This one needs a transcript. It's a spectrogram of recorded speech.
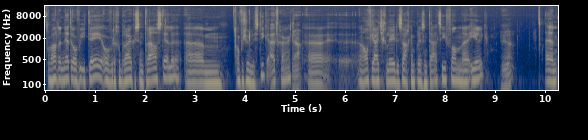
we hadden het net over IT, over de gebruiker centraal stellen. ehm, over journalistiek uiteraard. Ja. Eh, een halfjaartje geleden zag ik een presentatie van eh, Erik. Ja. En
